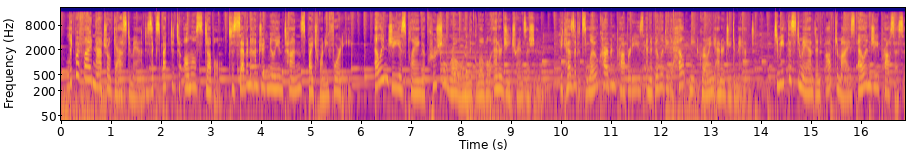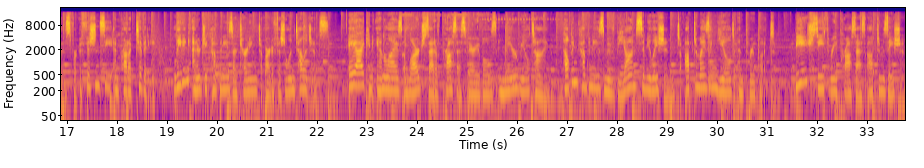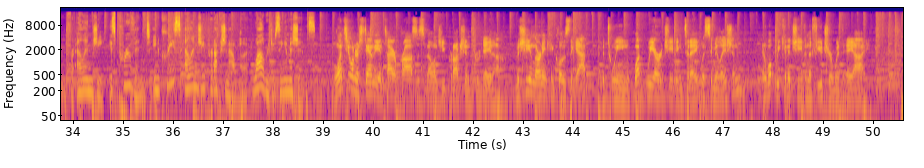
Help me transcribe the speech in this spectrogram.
Liquefied natural gas demand is expected to almost double to 700 million tons by 2040. LNG is playing a crucial role in the global energy transition because of its low carbon properties and ability to help meet growing energy demand. To meet this demand and optimize LNG processes for efficiency and productivity, leading energy companies are turning to artificial intelligence. AI can analyze a large set of process variables in near real time, helping companies move beyond simulation to optimizing yield and throughput. BHC3 process optimization for LNG is proven to increase LNG production output while reducing emissions. Once you understand the entire process of LNG production through data, machine learning can close the gap between what we are achieving today with simulation and what we can achieve in the future with AI.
